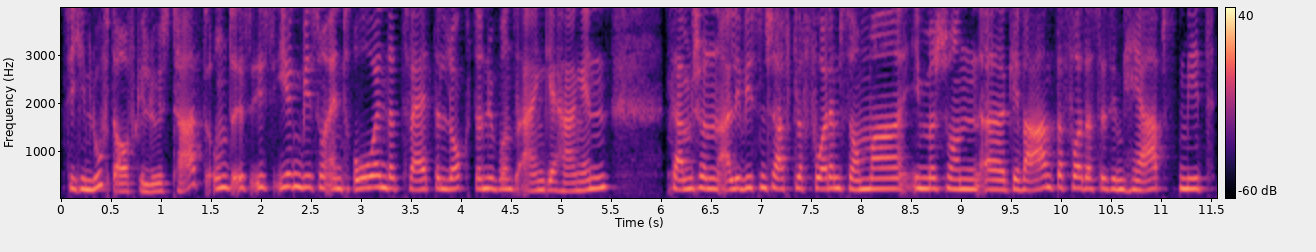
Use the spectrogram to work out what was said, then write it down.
sich in Luft aufgelöst hat. Und es ist irgendwie so ein drohender zweiter Lockdown über uns eingehangen. Es haben schon alle Wissenschaftler vor dem Sommer immer schon äh, gewarnt davor, dass es im Herbst mit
